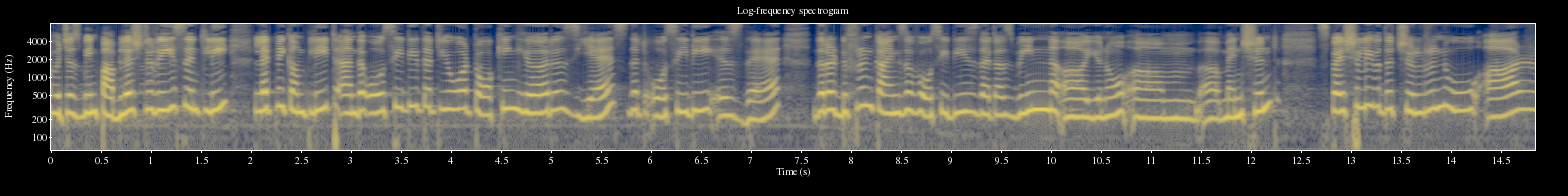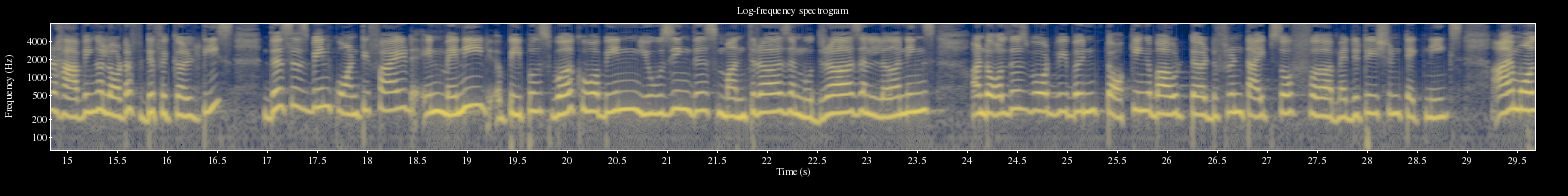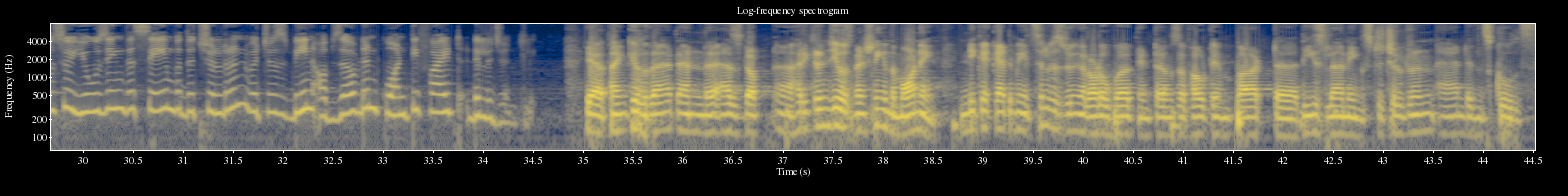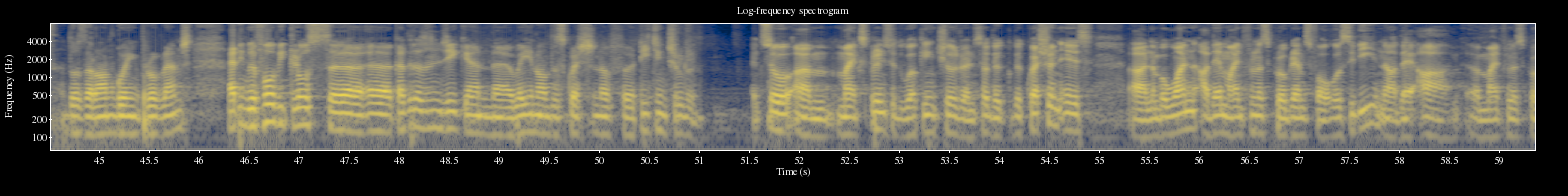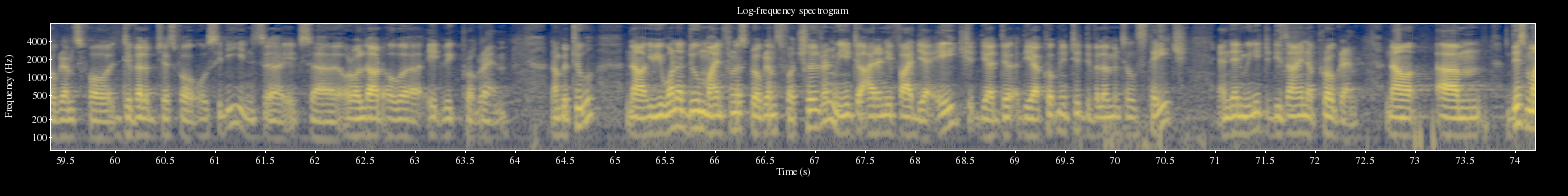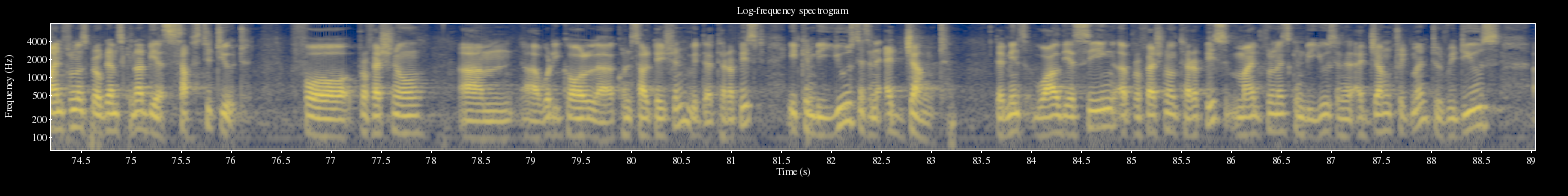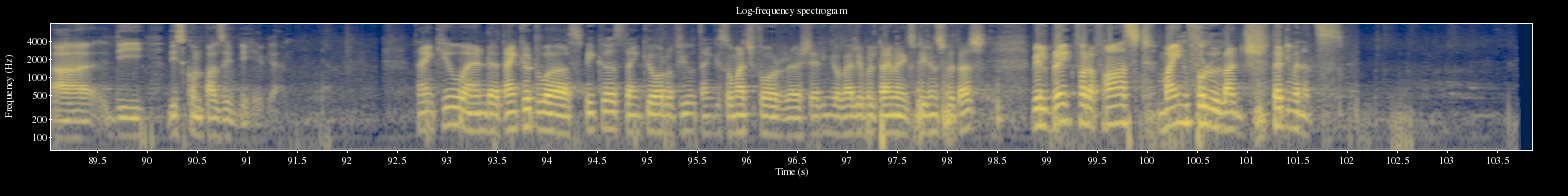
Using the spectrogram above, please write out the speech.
which has been published recently. Let me complete. And the OCD that you are talking here is yes, that OCD is there. There are different kinds of OCDs that has been, uh, you know, um, uh, mentioned, especially with the children who are having a lot of difficulties. This has been quantified in many people's work who have been using this mantras and mudras and learnings and all this what we've been talking about uh, different types of uh, meditation techniques i'm also using the same with the children which has been observed and quantified diligently Yeah, thank you for that. And uh, as Dr. Uh, Harikiranji was mentioning in the morning, Nick Academy itself is doing a lot of work in terms of how to impart uh, these learnings to children and in schools. Those are ongoing programs. I think before we close, uh, uh, can uh, weigh in on this question of uh, teaching children. So, um, my experience with working children. So, the, the question is uh, number one, are there mindfulness programs for OCD? Now, there are uh, mindfulness programs for developed just for OCD. It's, uh, it's uh, rolled out over eight week program. Number two, now, if you want to do mindfulness programs for children, we need to identify their age, their, their cognitive developmental stage, and then we need to design a program. Now, um, these mindfulness programs cannot be a substitute for professional um, uh, what do you call uh, consultation with the therapist. It can be used as an adjunct. That means while they are seeing a professional therapist, mindfulness can be used as an adjunct treatment to reduce uh, the this compulsive behavior. Thank you, and uh, thank you to our speakers. Thank you, all of you. Thank you so much for uh, sharing your valuable time and experience with us. We'll break for a fast, mindful lunch, 30 minutes.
